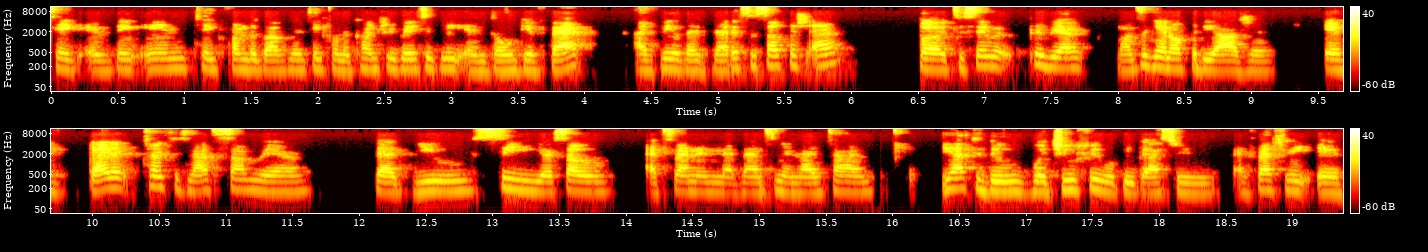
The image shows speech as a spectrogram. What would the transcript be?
take everything in, take from the government, take from the country basically, and don't give back. I feel that that is a selfish act. But to say what could be uh, once again off of Diasha, if that church is not somewhere that you see yourself expanding and advancing in lifetime, you have to do what you feel would be best for you, especially if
